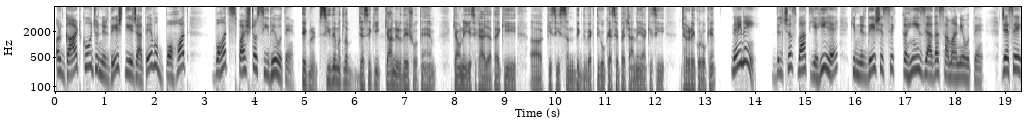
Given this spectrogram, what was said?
और गार्ड को जो निर्देश दिए जाते हैं वो बहुत बहुत स्पष्ट और सीधे होते हैं। एक मिनट सीधे मतलब जैसे कि क्या निर्देश होते हैं? क्या उन्हें ये सिखाया जाता है कि आ, किसी संदिग्ध व्यक्ति को कैसे पहचाने या किसी झगड़े को रोकें? नहीं नहीं दिलचस्प बात यही है कि निर्देश इससे कहीं ज़्यादा सामान्य होते हैं। जैसे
